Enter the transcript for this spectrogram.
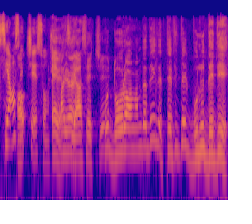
Siyasetçi sonuçta. evet Hayır, hayır. siyasetçi. Bu doğru anlamda değil de Tevfik Bey bunu dedi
